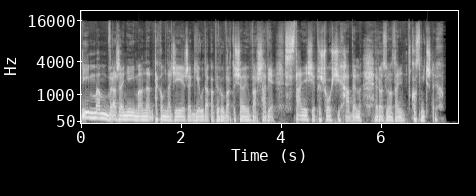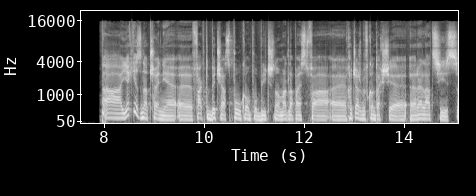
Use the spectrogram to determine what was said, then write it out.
i mam wrażenie i mam taką nadzieję, że giełda papierów wartościowych w Warszawie stanie się w przyszłości hubem rozwiązań kosmicznych. A jakie znaczenie e, fakt bycia spółką publiczną ma dla Państwa chociażby w kontekście relacji z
